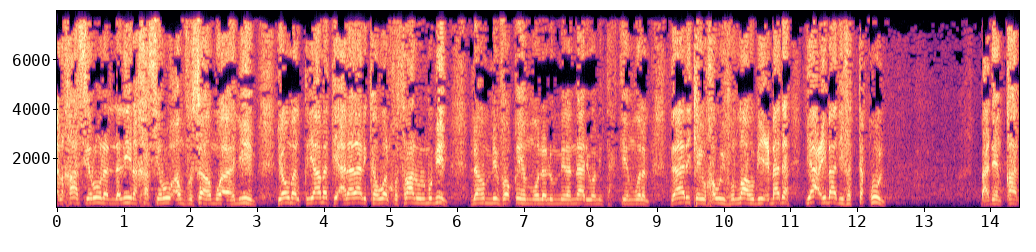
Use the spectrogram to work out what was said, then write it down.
الخاسرون الذين خسروا أنفسهم وأهليهم يوم القيامة ألا ذلك هو الخسران المبين. لهم من فوقهم ظلل من النار ومن تحتهم ظلل. ذلك يخوف الله بعباده. يا عبادي فاتقون. بعدين قال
